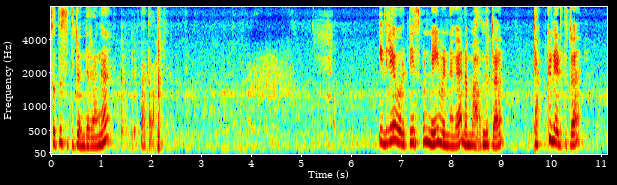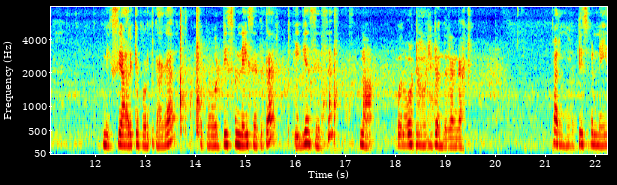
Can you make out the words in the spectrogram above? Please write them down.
சுற்று சுற்றிட்டு வந்துடுறேங்க. பார்க்கலாம். இதுலேயே ஒரு டீஸ்பூன் நெய் வேணுங்க. நான் மறந்துட்டேன். டக்குன்னு எடுத்துட்டேன். மிக்ஸி அரைக்க போகிறதுக்காக இப்போ ஒரு டீஸ்பூன் நெய் சேர்த்துட்டேன். இதையும் சேர்த்து நான் ஒரு ஓட்டு ஓட்டிட்டு வந்துடுறேங்க. பாருங்கள் ஒரு டீஸ்பூன் நெய்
